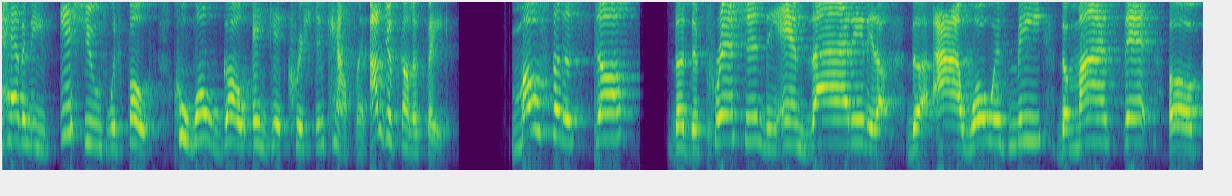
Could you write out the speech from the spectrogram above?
having these issues with folks who won't go and get Christian counseling. I'm just going to say it. Most of the stuff, the depression, the anxiety, the, the I woe is me, the mindset of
